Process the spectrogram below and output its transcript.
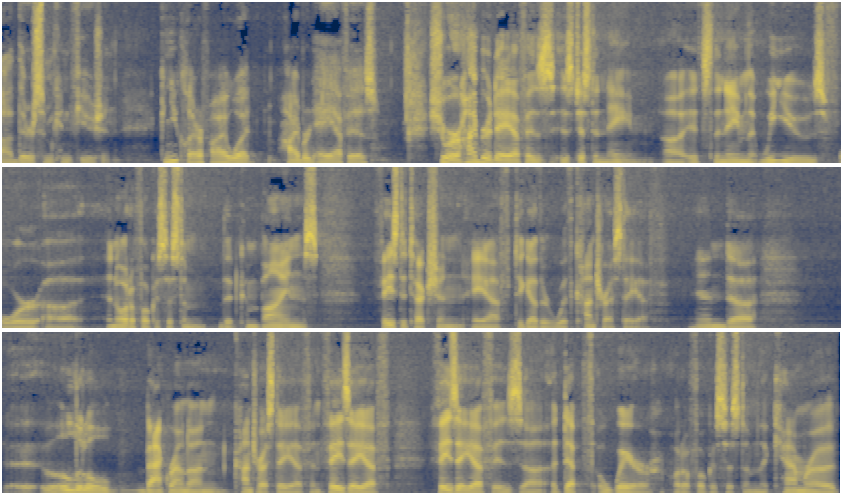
uh, there's some confusion. Can you clarify what hybrid AF is? Sure. Hybrid AF is, is just a name. Uh, it's the name that we use for uh, an autofocus system that combines phase detection AF together with contrast AF. And uh, a little background on contrast AF and phase AF. Phase AF is uh, a depth aware autofocus system. The camera,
